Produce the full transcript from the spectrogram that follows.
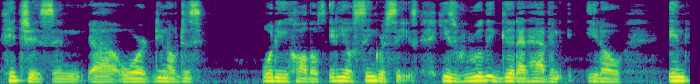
hitches and uh, or you know just what do you call those idiosyncrasies? He's really good at having, you know, in,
